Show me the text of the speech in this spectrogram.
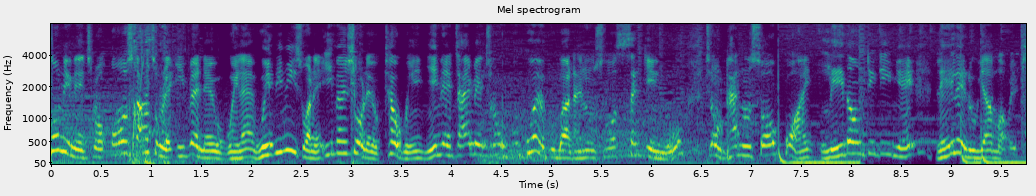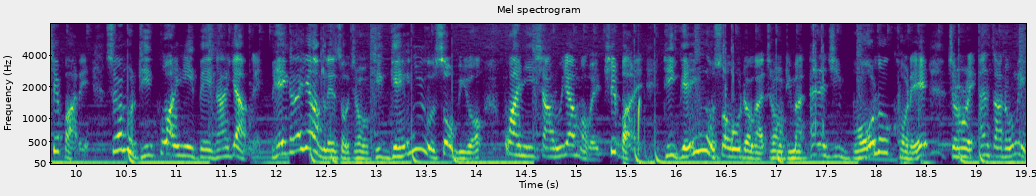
ဆုံးအနေနဲ့ကျွန်တော် all star ဆိုတဲ့ event တွေကိုဝင်လိုက်ဝင်ပြီးပြီဆိုတော့ event short တွေကိုထပ်ဝင်ရင်းတဲ့ time ပဲကျွန်တော်ကိုကိုကကူပါဒိုင်နိုဆောစကင်ကိုကျွန်တော် dinosaur coin 4000တိတိနဲ့လဲလှယ်လို့ရမှာပဲဖြစ်ပါတယ်ဆိုတော့မို့ဒီ coin တွေဘယ်ကရမလဲဘယ်ကရမလဲဆိုတော့ကျွန်တော်ဒီ game ကြီးကိုစော့ပြီးတော့ coin ကြီးရှာလို့ရမှာပဲဖြစ်ပါတယ်ဒီ game ကိုစော့ဖို့တော့ကကျွန်တော်ဒီမှာ energy ball လို့ခေါ်တဲ့ကျွန်တော်တို့ answer တုံးတွေ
